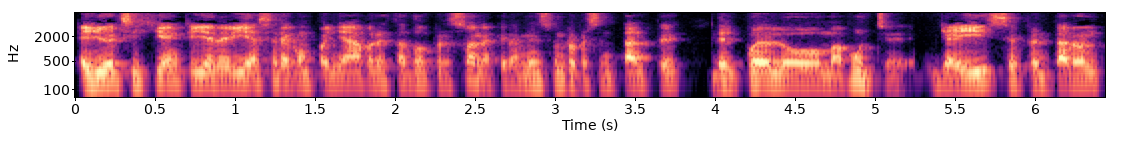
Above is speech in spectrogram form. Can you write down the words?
ellos exigían que ella debía ser acompañada por estas dos personas, que también son representantes del pueblo mapuche. Y ahí se enfrentaron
